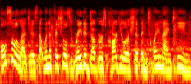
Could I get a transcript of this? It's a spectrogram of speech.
also alleges that when officials raided Duggar's car dealership in 2019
